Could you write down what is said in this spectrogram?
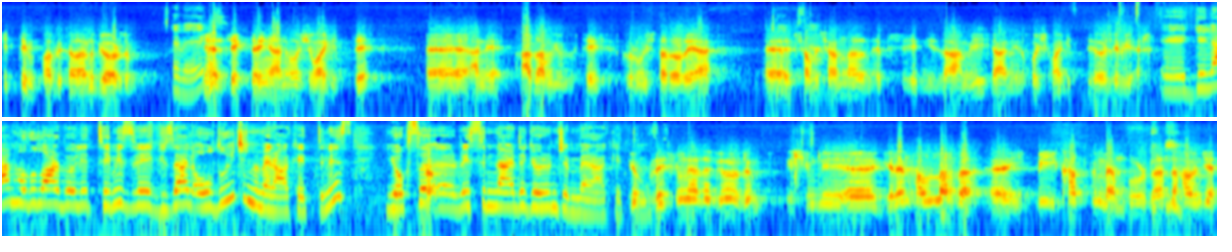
Gittim, fabrikalarını gördüm. Evet. Gerçekten yani hoşuma gitti. Ee, hani adam gibi bir tesis kurmuşlar oraya. Ee, çalışanların hepsi nizami. Yani hoşuma gitti öyle bir yer. Ee, gelen halılar böyle temiz ve güzel olduğu için mi merak ettiniz? Yoksa e, resimlerde görünce mi merak ettiniz? Yok resimlerde gördüm. E, Şimdi e, gelen halılar da e, ilk bir yıkattım ben burada. Daha önce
